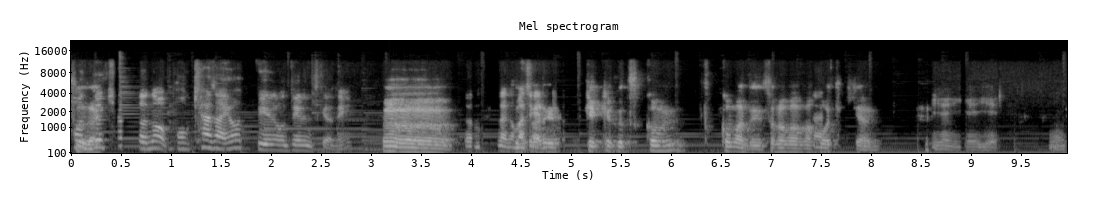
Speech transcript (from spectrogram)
ポッドキャストのポキャだよっていうのを出るんですけどね。うん。なんか間違えあれ結局突っ込む、突っ込まずにそのまま放置してある。た。いやいやいや、うん、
